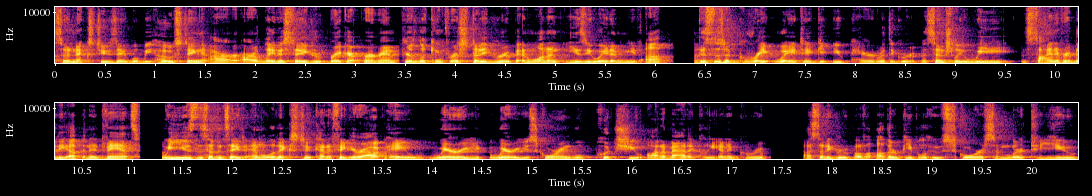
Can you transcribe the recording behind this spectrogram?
So next Tuesday, we'll be hosting our, our latest study group breakout program. If you're looking for a study group and want an easy way to meet up, this is a great way to get you paired with a group. Essentially, we sign everybody up in advance. We use the 7Sage analytics to kind of figure out, hey, where are you, where are you scoring? We'll put you automatically in a group a study group of other people who score similar to you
